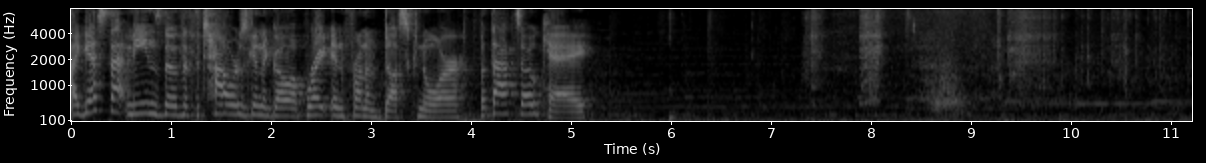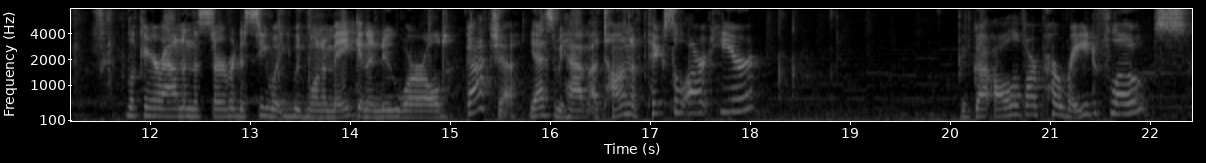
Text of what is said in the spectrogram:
I guess that means, though, that the tower's gonna go up right in front of Dusknoir, but that's okay. Looking around in the server to see what you would want to make in a new world. Gotcha. Yes, we have a ton of pixel art here. We've got all of our parade floats.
